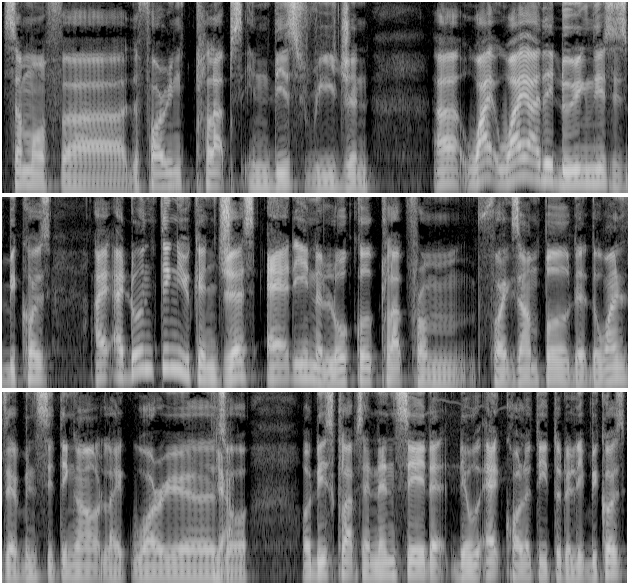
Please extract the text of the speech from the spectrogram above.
some of uh, the foreign clubs in this region. Uh, why why are they doing this? Is because I, I don't think you can just add in a local club from, for example, the, the ones that have been sitting out like Warriors Yeah. or or these clubs and then say that they will add quality to the league because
